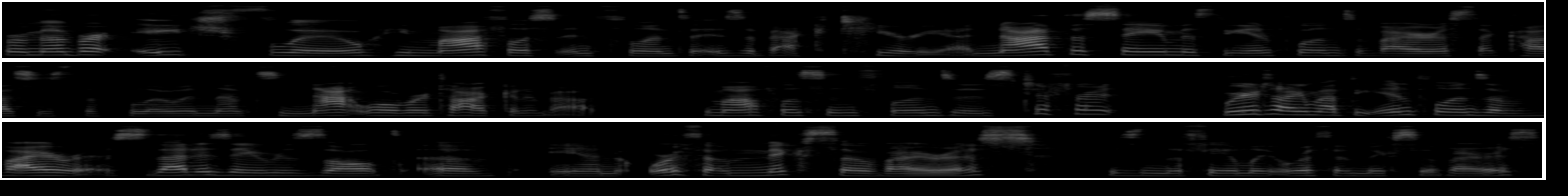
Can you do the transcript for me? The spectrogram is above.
Remember, H flu, Haemophilus influenza, is a bacteria, not the same as the influenza virus that causes the flu, and that's not what we're talking about. Haemophilus influenza is different. We're talking about the influenza virus. That is a result of an orthomyxovirus, is in the family orthomyxovirus.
